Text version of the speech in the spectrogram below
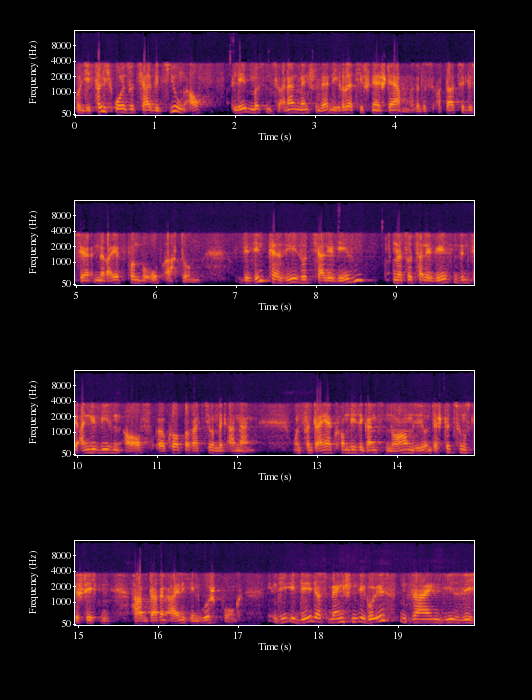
und die völlig ohne soziale Beziehung aufleben müssen zu anderen Menschen, werden die relativ schnell sterben. Also das, auch dazu gibt es ja eine Reihe von Beobachtungen. Wir sind per se soziale Wesen und als soziale Wesen sind wir angewiesen auf äh, Kooperation mit anderen. Und von daher kommen diese ganzen Normen, diese Unterstützungsgeschichten, haben darin eigentlich ihren Ursprung. Die Idee, dass Menschen Egoisten seien, die sich,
